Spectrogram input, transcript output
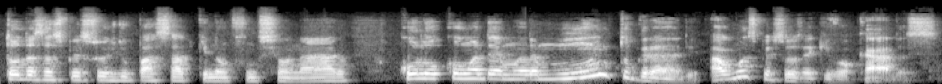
todas as pessoas do passado que não funcionaram, colocou uma demanda muito grande. Algumas pessoas equivocadas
